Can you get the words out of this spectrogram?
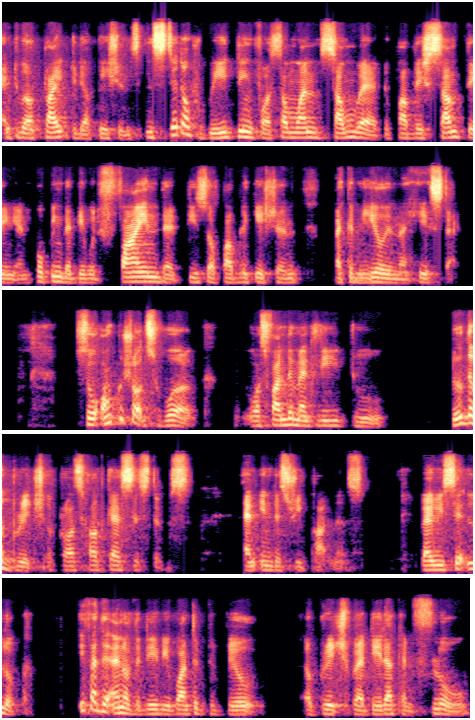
and to apply it to their patients instead of waiting for someone somewhere to publish something and hoping that they would find that piece of publication like a needle in a haystack. So OncoShot's work was fundamentally to build a bridge across healthcare systems and industry partners, where we said, look, if at the end of the day we wanted to build a bridge where data can flow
